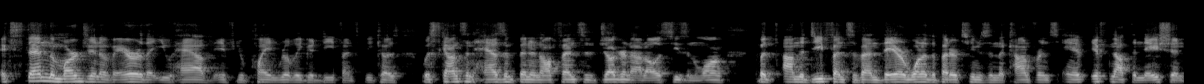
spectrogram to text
extend the margin of error that you have if you're playing really good defense because Wisconsin hasn't been an offensive juggernaut all season long. But on the defensive end, they are one of the better teams in the conference, if not the nation,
